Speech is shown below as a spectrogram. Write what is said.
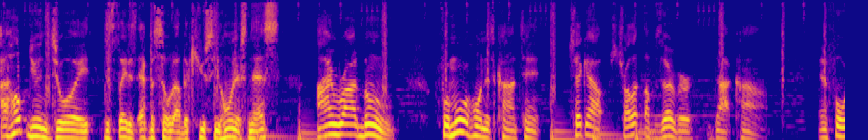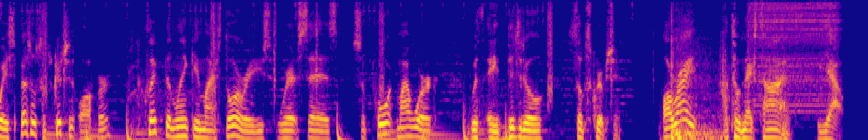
I hope you enjoyed this latest episode of the QC Hornets Nest. I'm Rod Boone. For more Hornets content, check out charlotteobserver.com. And for a special subscription offer, click the link in my stories where it says support my work with a digital subscription. All right. Until next time, we out.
